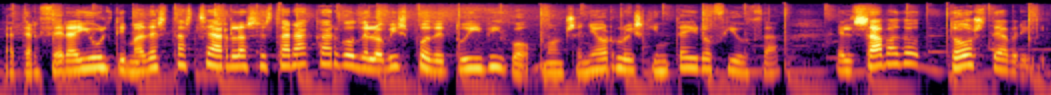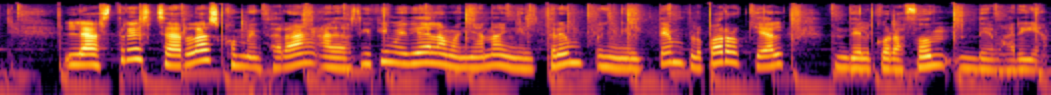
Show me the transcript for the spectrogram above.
La tercera y última de estas charlas estará a cargo del obispo de Tuy Vigo, Monseñor Luis Quinteiro Fiuza, el sábado 2 de abril. Las tres charlas comenzarán a las 10 y media de la mañana en el, templo parroquial del Corazón de María.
